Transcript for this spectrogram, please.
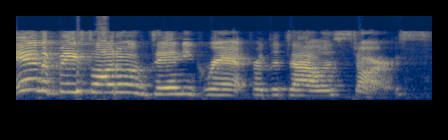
And a base auto of Danny Grant for the Dallas Stars.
